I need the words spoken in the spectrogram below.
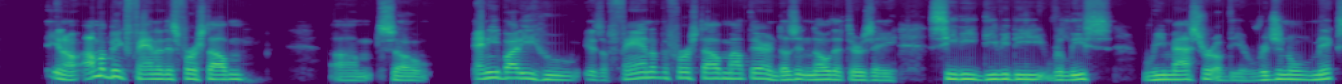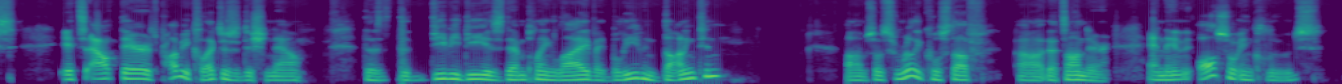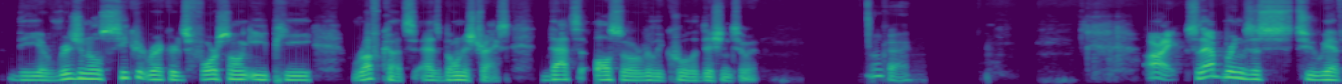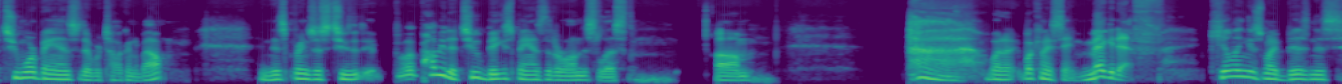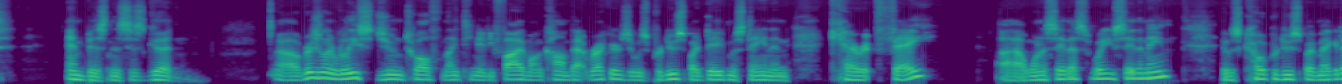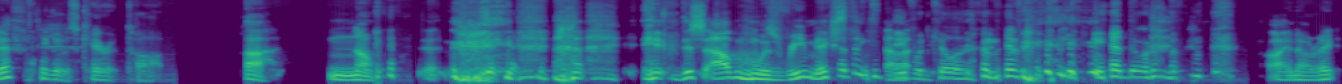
you know, I'm a big fan of this first album. Um, so anybody who is a fan of the first album out there and doesn't know that there's a CD DVD release remaster of the original mix, it's out there. It's probably a collector's edition now. The the DVD is them playing live, I believe, in Donington. Um, so it's some really cool stuff uh, that's on there, and then it also includes the original Secret Records four song EP rough cuts as bonus tracks. That's also a really cool addition to it. Okay. All right. So that brings us to we have two more bands that we're talking about. And this brings us to the, probably the two biggest bands that are on this list. Um, what what can I say? Megadeth. Killing is my business, and business is good. Uh, originally released June 12th, 1985 on Combat Records. It was produced by Dave Mustaine and Karat Faye. Uh, I want to say that's the way you say the name. It was co-produced by Megadeth. I think it was Carrot Top. Ah, uh, no. this album was remixed. I think uh, Dave uh, would kill him if he had to work with him. I know, right?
